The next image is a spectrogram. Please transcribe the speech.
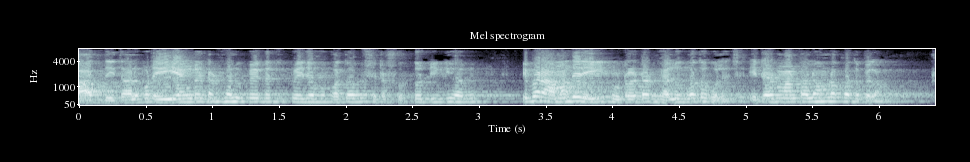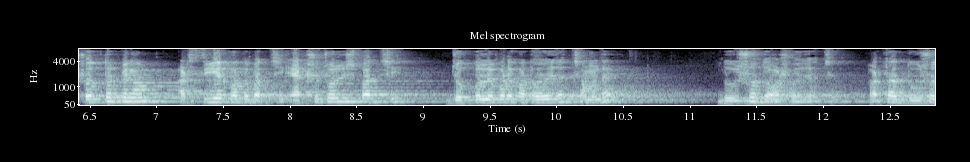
বাদ দিই, তাহলে পরে এই অ্যাঙ্গেলটার ভ্যালু পেয়ে যাব কত হবে? সেটা সত্তর ডিগ্রি হবে। এবার আমাদের এই টোটালটার ভ্যালু কত বলেছে? এটার মান তাহলে আমরা কত পেলাম? সত্তর পেলাম। আর সি এর কত পাচ্ছি? একশো চল্লিশ পাচ্ছি। যোগ করলে পরে কত হয়ে যাচ্ছে? আমাদের দুইশো দশ হয়ে যাচ্ছে। অর্থাৎ দুইশো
